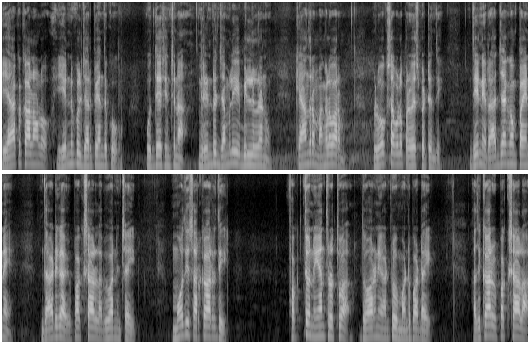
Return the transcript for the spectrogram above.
ఏకకాలంలో ఎన్నికలు జరిపేందుకు ఉద్దేశించిన రెండు జమిలీ బిల్లులను కేంద్రం మంగళవారం లోక్సభలో ప్రవేశపెట్టింది. దీన్ని రాజ్యాంగంపైనే దాడిగా విపక్షాలు అభివర్ణించాయి. మోదీ సర్కారుది ఫక్తు నియంతృత్వ ధోరణి అంటూ మండిపడ్డాయి. అధికార విపక్షాల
